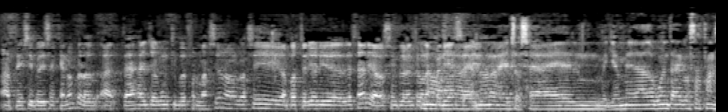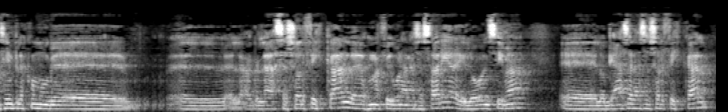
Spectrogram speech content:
al principio dices que no, pero ah, ¿te has hecho algún tipo de formación o algo así a posteriori de, esa área o simplemente una experiencia? No, no lo he hecho, o sea, yo me he dado cuenta de cosas tan simples como que el, asesor fiscal es una figura necesaria y luego encima eh, lo que hace el asesor fiscal,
